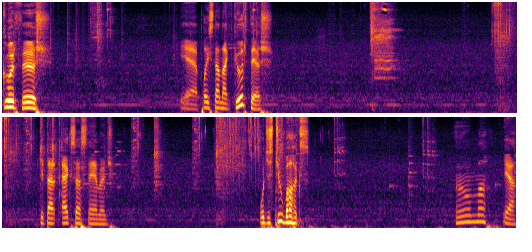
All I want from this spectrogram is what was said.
Good fish. Yeah, place down that good fish. Get that excess damage. Which just two bucks. Um, yeah.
